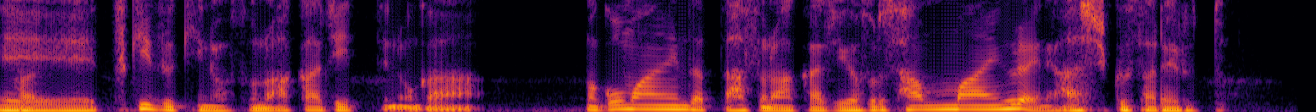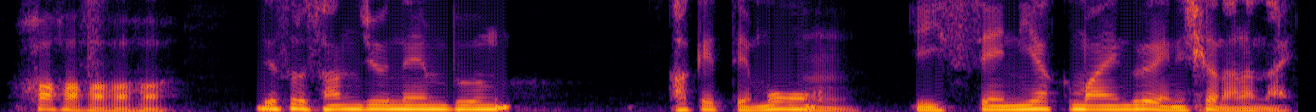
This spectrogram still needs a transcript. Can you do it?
えー、はい、月々のその赤字っていうのが、まあ、5万円だったはずの赤字がそれ3万円ぐらいに圧縮されると。ははははは。で、それ30年分かけても、うん。1200万円ぐらいにしかならない。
